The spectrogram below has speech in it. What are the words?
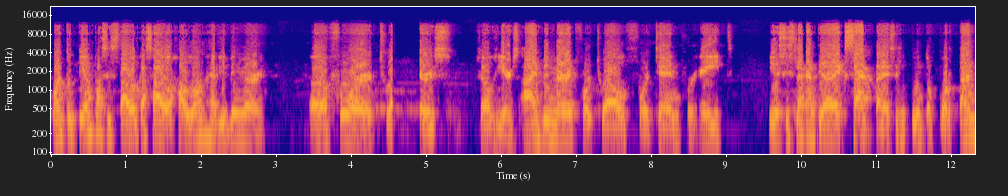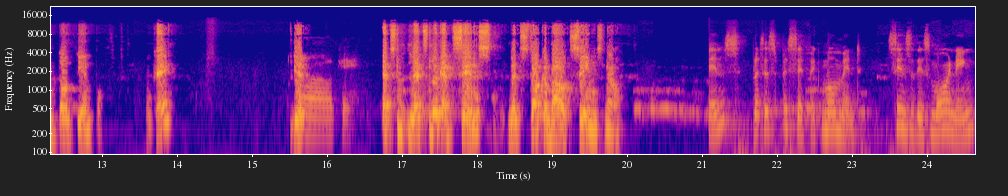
¿Cuánto tiempo has estado casado? How long have you been married? Uh, for 12 years. 12 years. I've been married for 12, for 10, for 8. Y esa es la cantidad exacta, ese es el punto. Por tanto tiempo. ¿Ok? Good. Ah, okay. Let's let's look at since. Let's talk about since now. Since plus a specific moment. Since this morning,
